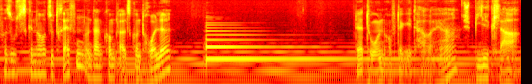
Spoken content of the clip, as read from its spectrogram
versuchst es genau zu treffen und dann kommt als Kontrolle der Ton auf der Gitarre. Ja? Spielklar,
